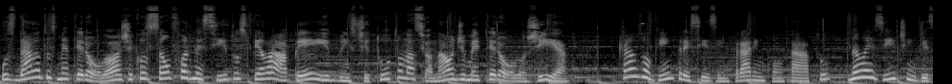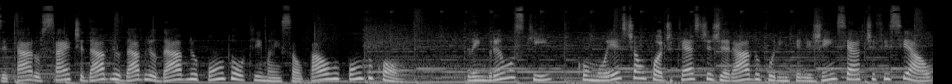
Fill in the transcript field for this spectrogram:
Os dados meteorológicos são fornecidos pela API do Instituto Nacional de Meteorologia. Caso alguém precise entrar em contato, não hesite em visitar o site www.oclimaemsaopaulo.com. Lembramos que, como este é um podcast gerado por inteligência artificial,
